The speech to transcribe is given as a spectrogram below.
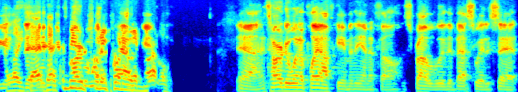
Yeah, I like it- that. it's That could be the hard to win a 2021 playoff game. model. Yeah, it's hard to win a playoff game in the NFL. It's probably the best way to say it.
